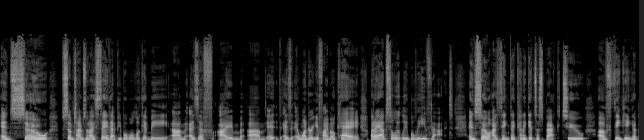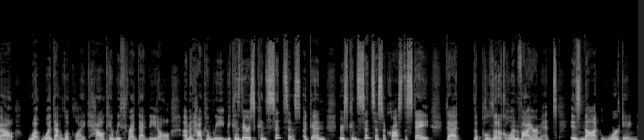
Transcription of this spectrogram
And so sometimes when I say that, people will look at me um, as if I'm um, as wondering if I'm okay. But I absolutely believe that. And so I think that kind of gets us back to of thinking about what would that look like? How can we thread that needle? Um, and how can we? Because there is consensus. Again, there's consensus across the state that the political environment is not working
